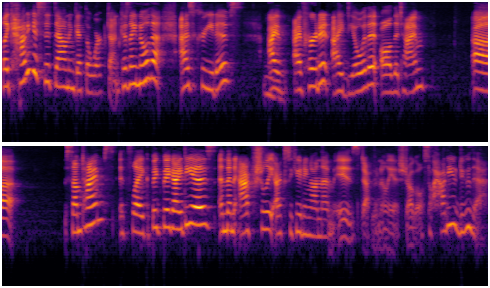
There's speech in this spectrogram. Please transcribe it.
Like, how do you sit down and get the work done? Because I know that as creatives, mm. I've I've heard it. I deal with it all the time. Uh, sometimes it's like big big ideas, and then actually executing on them is definitely a struggle. So how do you do that?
